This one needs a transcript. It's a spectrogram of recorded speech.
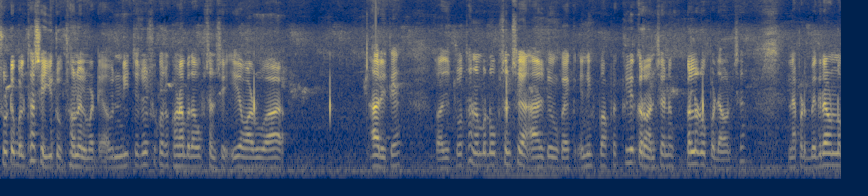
સુટેબલ થશે યુટ્યુબ થંબનેલ માટે. હવે નીચે જોઈ શકો ઘણા બધા ઓપ્શન છે. એ વાળું આ આ રીતે. તો આજે ચોથા નંબરનો ઓપ્શન છે. આ રીતે કંઈક એની ઉપર આપણે ક્લિક કરવાનું છે અને કલર ઉપર જવાનું છે. અને આપણે બેકગ્રાઉન્ડનો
